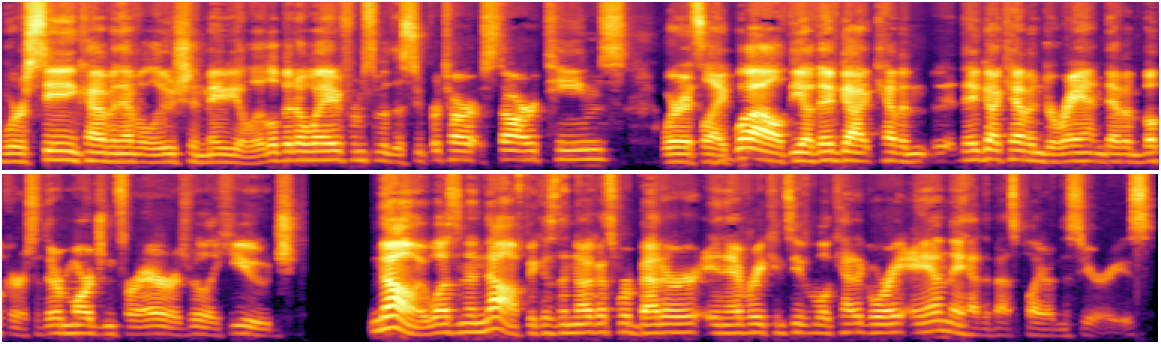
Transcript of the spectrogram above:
we're seeing kind of an evolution, maybe a little bit away from some of the superstar teams, where it's like, mm-hmm. well, you know, they've got Kevin, they've got Kevin Durant and Devin Booker, so their margin for error is really huge. No, it wasn't enough because the Nuggets were better in every conceivable category and they had the best player in the series.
